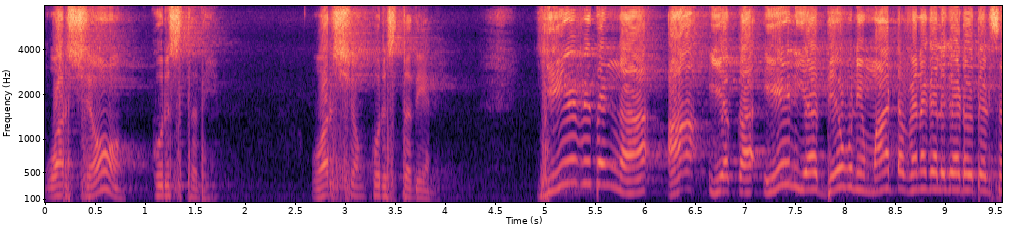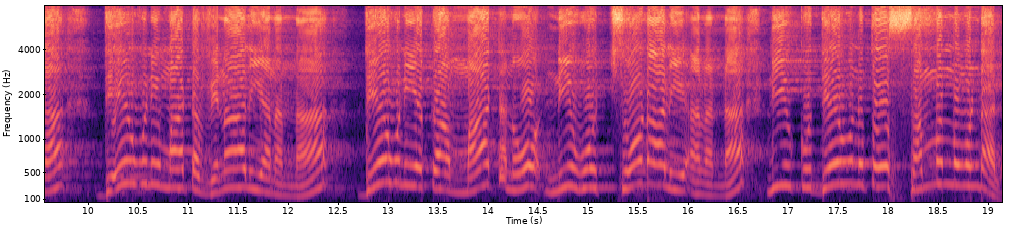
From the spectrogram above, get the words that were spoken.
వర్షం కురుస్తుంది వర్షం కురుస్తుంది అని. ఏ విధంగా ఆ యొక్క ఏలియా దేవుని మాట వినగలిగాడో తెలుసా? దేవుని మాట వినాలి అనన్నా దేవుని యొక్క మాటను నీవు చూడాలి అనన్నా నీకు దేవునితో సంబంధం ఉండాలి.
